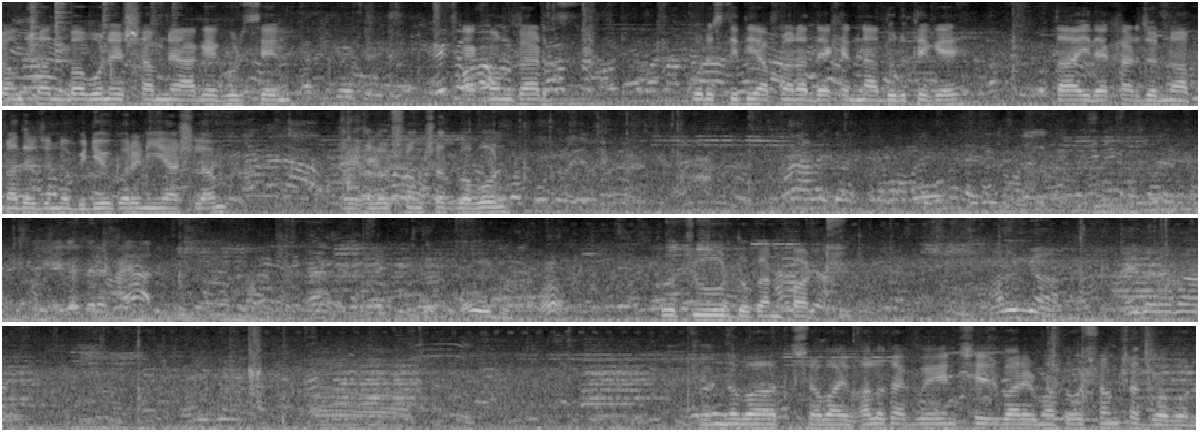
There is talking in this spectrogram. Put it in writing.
সংসদ ভবনের সামনে আগে ঘুরছেন। এখনকার পরিস্থিতি আপনারা দেখেন না দূর থেকে। তাই দেখার জন্য আপনাদের জন্য ভিডিও করে নিয়ে আসলাম। এই হলো সংসদ ভবন। প্রচুর দোকানপাট। ধন্যবাদ সবাই ভালো থাকবেন। শেষবারের মতো সংসদ ভবন।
